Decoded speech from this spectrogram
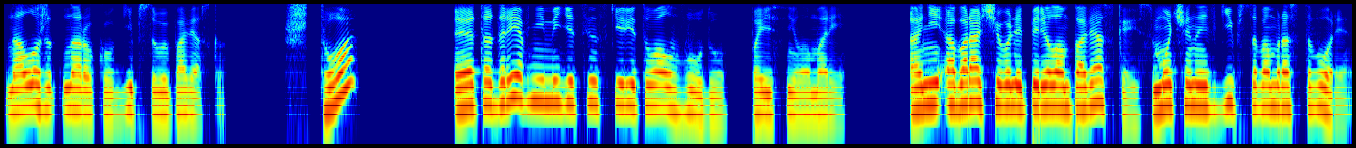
Наложит на руку гипсовую повязку. Что? Это древний медицинский ритуал Вуду, пояснила Мари. Они оборачивали перелом повязкой, смоченной в гипсовом растворе,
